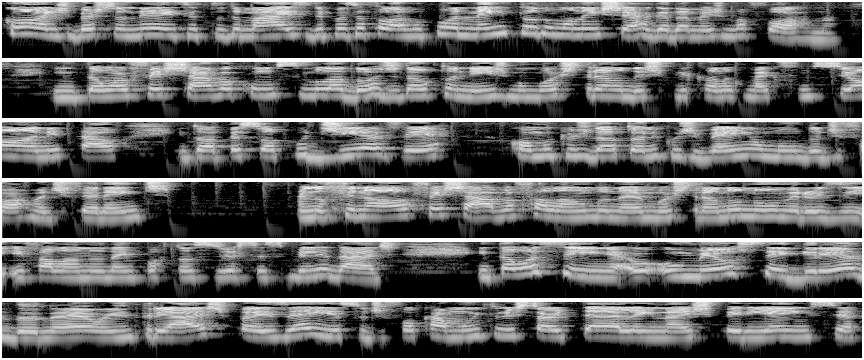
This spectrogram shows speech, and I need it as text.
cones, bastonetes e tudo mais. E depois eu falava, pô, nem todo mundo enxerga da mesma forma. Então eu fechava com um simulador de daltonismo, mostrando, explicando como é que funciona e tal. Então a pessoa podia ver como que os daltônicos veem o mundo de forma diferente. No final, fechava falando, né, mostrando números e, e, falando da importância de acessibilidade. Então, assim, o, o, meu segredo, né, entre aspas, é isso, de focar muito no storytelling, na experiência,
